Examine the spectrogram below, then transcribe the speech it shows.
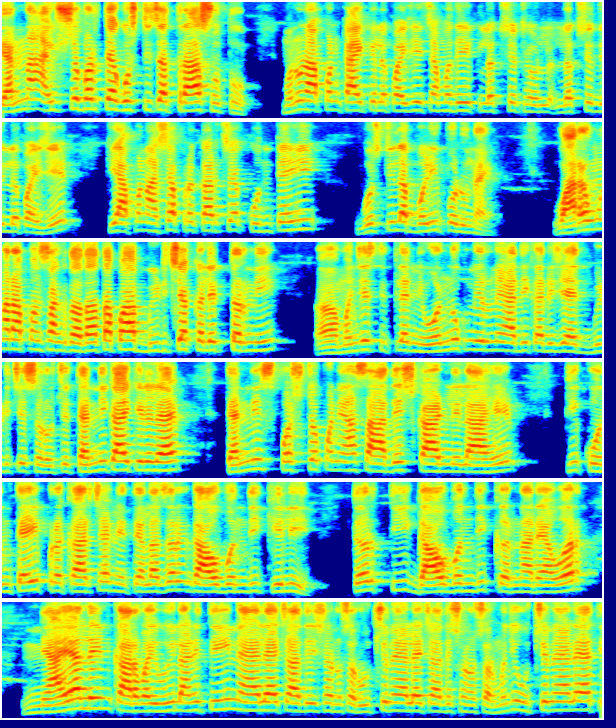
त्यांना आयुष्यभर त्या गोष्टीचा त्रास होतो. म्हणून आपण काय केलं पाहिजे? याच्यामध्ये एक लक्ष ठेवलं लक्ष दिलं पाहिजे, की आपण अशा प्रकारच्या कोणत्याही गोष्टीला बळी पडू नये. वारंवार आपण सांगतो आता पहा बीडच्या कलेक्टरनी म्हणजेच तिथल्या निवडणूक निर्णय अधिकारी जे आहेत बीडचे सर्वोच्च, त्यांनी काय केलेलं आहे? त्यांनी स्पष्टपणे असा आदेश काढलेला आहे, की कोणत्याही प्रकारच्या नेत्याला जर गावबंदी केली तर ती गावबंदी करणाऱ्यावर न्यायालयीन कारवाई होईल आणि तेही न्यायालयाच्या आदेशानुसार उच्च न्यायालयाच्या आदेशानुसार. म्हणजे उच्च न्यायालयात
